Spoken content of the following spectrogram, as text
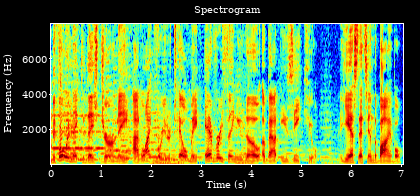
Before we make today's journey, I'd like for you to tell me everything you know about Ezekiel. Yes, that's in the Bible.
